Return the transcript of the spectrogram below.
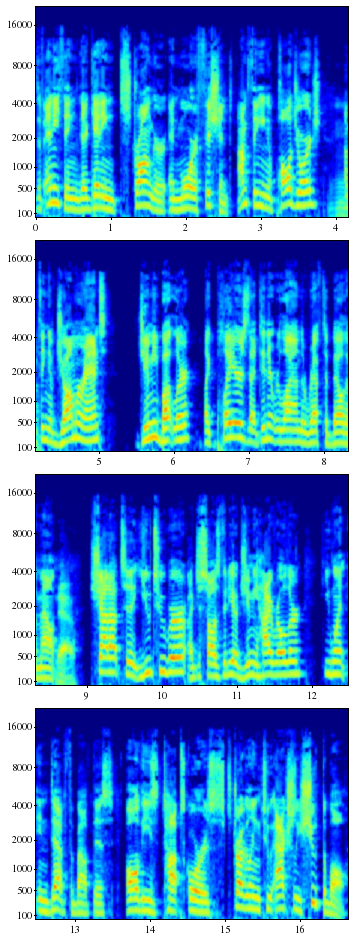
If anything, they're getting stronger and more efficient. I'm thinking of Paul George. Mm. I'm thinking of Ja Morant, Jimmy Butler, like players that didn't rely on the ref to bail them out. Yeah. Shout out to YouTuber. I just saw his video, Jimmy High Roller. He went in depth about this. All these top scorers struggling to actually shoot the ball.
